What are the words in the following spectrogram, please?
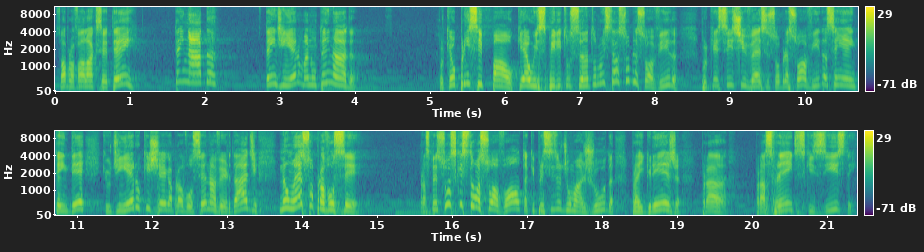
Só para falar que você tem? Tem nada. Tem dinheiro, mas não tem nada. Porque o principal, que é o Espírito Santo, não está sobre a sua vida. Porque se estivesse sobre a sua vida, ia entender que o dinheiro que chega para você, na verdade, não é só para você. Para as pessoas que estão à sua volta, que precisam de uma ajuda, para a igreja, para, para as frentes que existem.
